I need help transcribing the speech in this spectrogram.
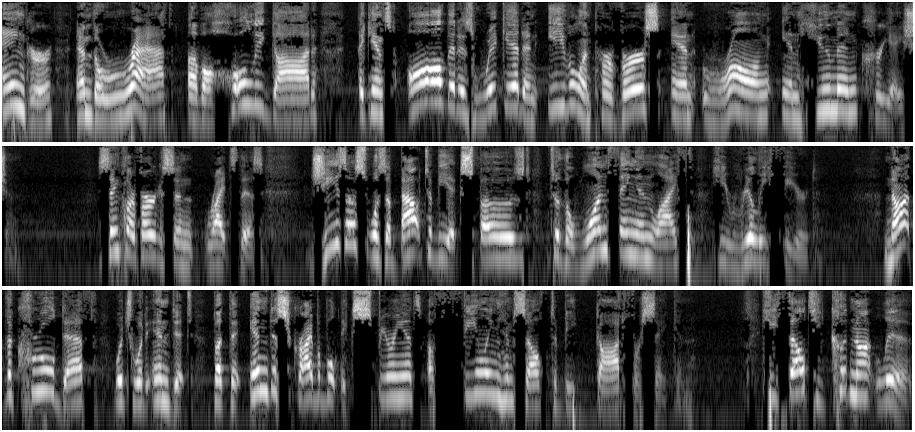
anger and the wrath of a holy God against all that is wicked and evil and perverse and wrong in human creation. Sinclair Ferguson writes this Jesus was about to be exposed to the one thing in life he really feared. Not the cruel death which would end it, but the indescribable experience of feeling himself to be God forsaken. He felt he could not live.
